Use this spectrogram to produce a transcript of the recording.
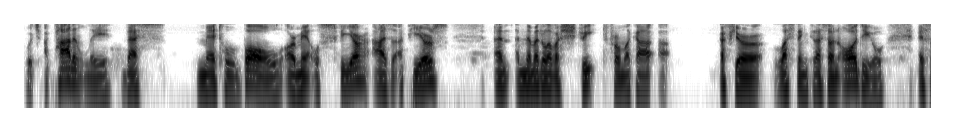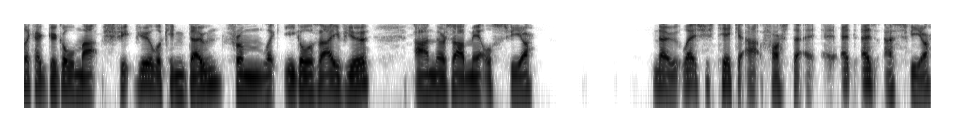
which apparently this metal ball or metal sphere, as it appears, in, in the middle of a street from like a, a if you're listening to this on audio, it's like a Google Map street view looking down from like eagle's eye view, and there's a metal sphere. Now, let's just take it at first that it, it is a sphere.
